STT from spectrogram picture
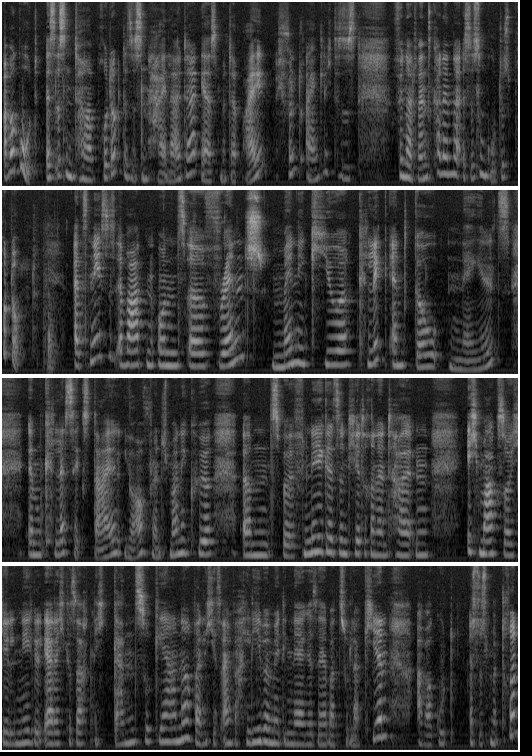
Aber gut, es ist ein Teint-Produkt, es ist ein Highlighter, er ist mit dabei. Ich finde eigentlich, das ist für einen Adventskalender ist es ein gutes Produkt. Als nächstes erwarten uns äh, French Manicure Click and Go Nails im Classic Style. Ja, French Manicure. Ähm, zwölf Nägel sind hier drin enthalten. Ich mag solche Nägel ehrlich gesagt nicht ganz so gerne, weil ich es einfach liebe, mir die Nägel selber zu lackieren. Aber gut, es ist mit drin,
